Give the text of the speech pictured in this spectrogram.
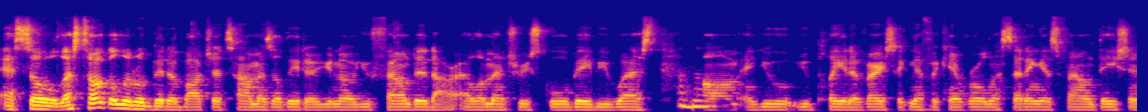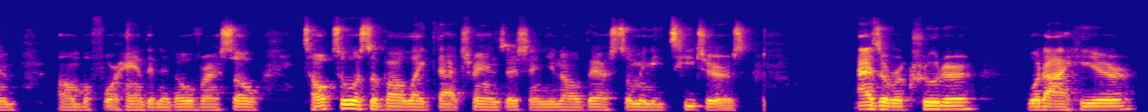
And so, let's talk a little bit about your time as a leader. You know, you founded our elementary school, Baby West, mm-hmm. um, and you you played a very significant role in setting its foundation um, before handing it over. And so, talk to us about like that transition. You know, there are so many teachers. As a recruiter, what I hear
